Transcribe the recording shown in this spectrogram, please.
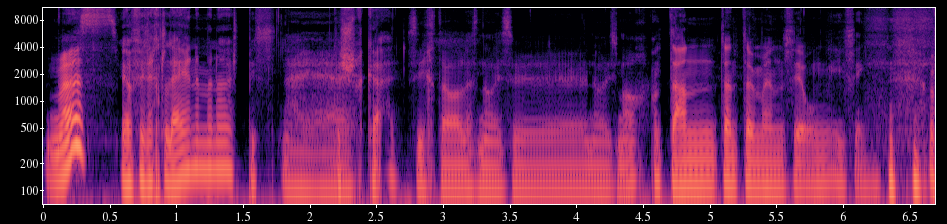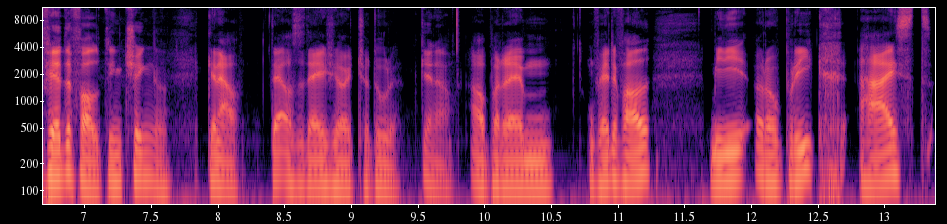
Was? Ja, vielleicht lernen wir noch etwas. Naja, Das ist doch geil. sich da alles Neues, äh, Neues machen. Und dann, dann tun wir einen Song einsingen. Auf jeden Fall, dein Jingle. Genau, der, also der ist ja jetzt schon durch. Genau. Aber ähm, auf jeden Fall, meine Rubrik heisst,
